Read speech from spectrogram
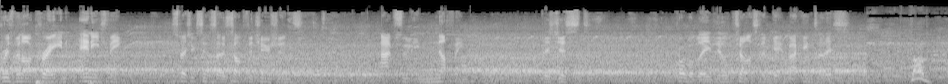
Brisbane aren't creating anything especially since those substitutions. Absolutely nothing. There's just probably little chance of them getting back into this. Come.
